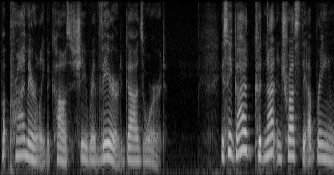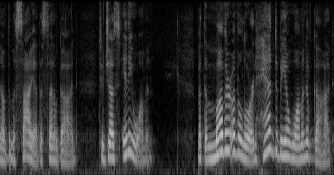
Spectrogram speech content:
but primarily because she revered God's word. You see, God could not entrust the upbringing of the Messiah, the Son of God, to just any woman, but the mother of the Lord had to be a woman of God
